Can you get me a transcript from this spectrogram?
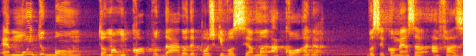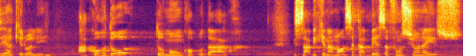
é muito bom tomar um copo d'água depois que você acorda. Você começa a fazer aquilo ali. Acordou, tomou um copo d'água. E sabe que na nossa cabeça funciona isso.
